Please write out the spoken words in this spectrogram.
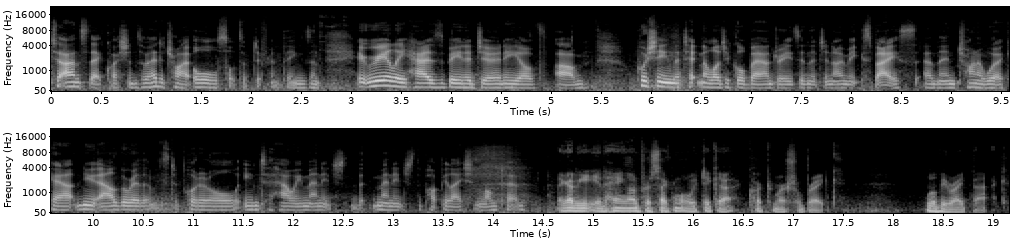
to answer that question. So we had to try all sorts of different things. And it really has been a journey of um, pushing the technological boundaries in the genomic space and then trying to work out new algorithms to put it all into how we manage the, manage the population long term. I got to get you to hang on for a second while we take a quick commercial break. We'll be right back.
